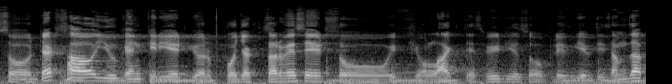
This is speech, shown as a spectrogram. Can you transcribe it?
so that's how you can create your project services so if you like this video so please give the thumbs up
